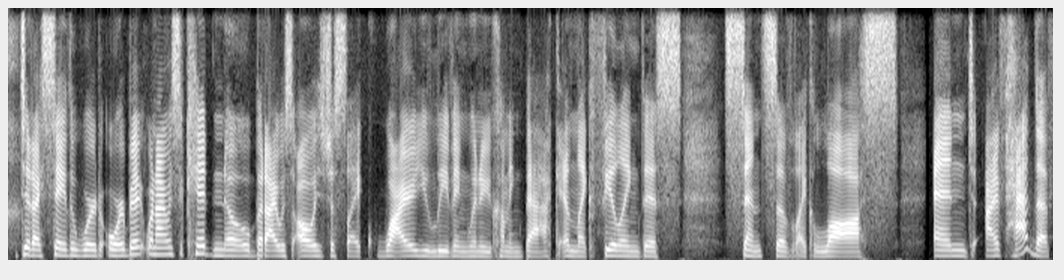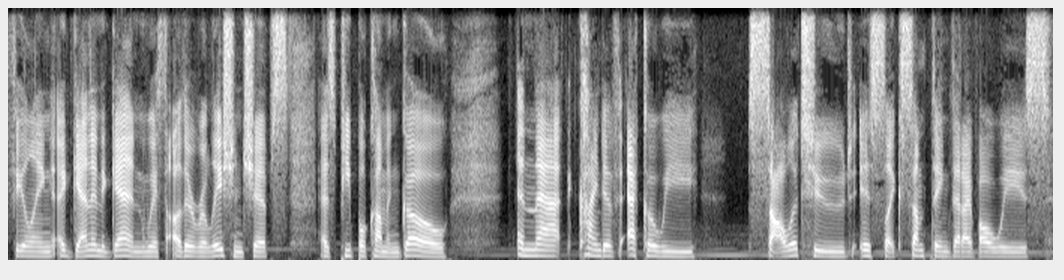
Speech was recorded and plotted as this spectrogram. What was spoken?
Did I say the word orbit when I was a kid? No, but I was always just like, why are you leaving? When are you coming back? And like feeling this sense of like loss. And I've had that feeling again and again with other relationships as people come and go. And that kind of echoey solitude is like something that I've always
